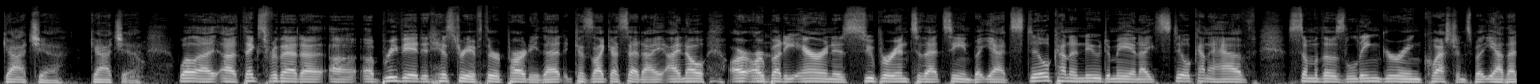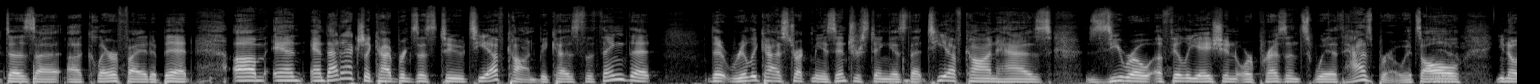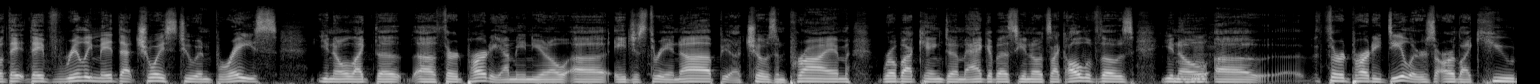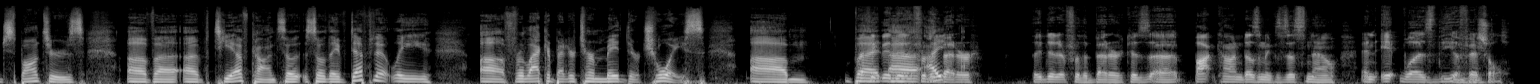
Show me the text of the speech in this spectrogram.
Gotcha. Gotcha. Well, uh, uh, thanks for that uh, uh abbreviated history of third party. That because, like I said, I, I know our, our buddy Aaron is super into that scene, but yeah, it's still kind of new to me, and I still kind of have some of those lingering questions. But yeah, that does uh, uh, clarify it a bit. Um, and and that actually kind of brings us to TFCon because the thing that that really kind of struck me as interesting is that TFCon has zero affiliation or presence with Hasbro. It's all, yeah. you know, they they've really made that choice to embrace you know, like the uh, third party. I mean, you know, uh, ages three and up, uh, Chosen Prime, Robot Kingdom, Agabus. You know, it's like all of those, you know, mm-hmm. Uh, third party dealers are like huge sponsors of uh, of TFCon. So so they've definitely uh, for lack of a better term, made their choice. Um, but I think they did uh, it for the I, better. They did it for the better because uh, BotCon doesn't exist now, and it was the mm-hmm. official.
